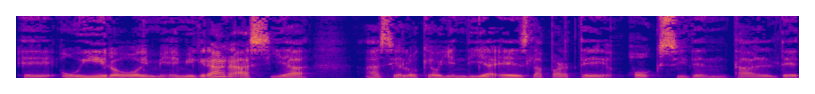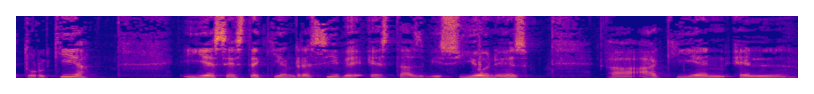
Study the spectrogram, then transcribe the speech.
eh, huir o em-, emigrar hacia, hacia lo que hoy en día es la parte occidental de Turquía. Y es este quien recibe estas visiones, a quien el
